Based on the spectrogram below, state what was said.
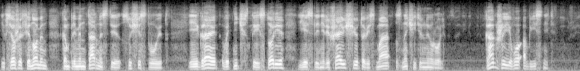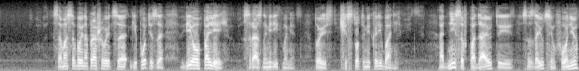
И все же феномен комплементарности существует и играет в этнической истории, если не решающую, то весьма значительную роль. Как же его объяснить? Сама собой напрашивается гипотеза биополей – с разными ритмами, то есть частотами колебаний. Одни совпадают и создают симфонию,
